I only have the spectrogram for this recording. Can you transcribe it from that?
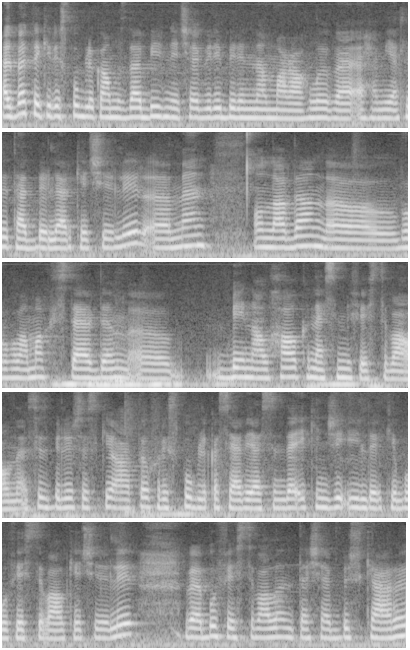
Əlbəttə ki, respublikamızda bir neçə biri-birindən maraqlı və əhəmiyyətli tədbirlər keçirilir. Mən onlardan vurğulamaq istərdim Beynəlxalq Nəsimi festivalını. Siz bilirsiniz ki, artıq respublika səviyyəsində ikinci ildir ki, bu festival keçirilir və bu festivalın təşəbbüskarı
